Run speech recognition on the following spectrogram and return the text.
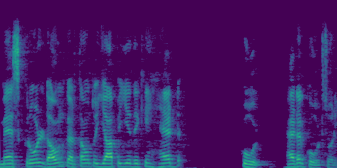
मैं स्क्रॉल डाउन करता हूँ तो यहाँ पे ये देखें head code header code sorry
